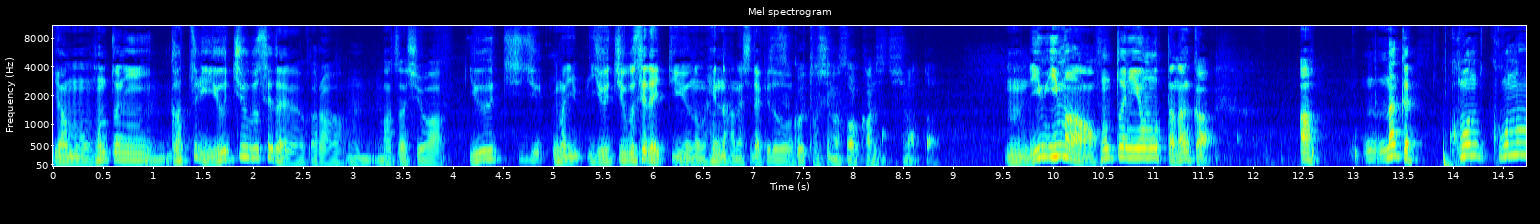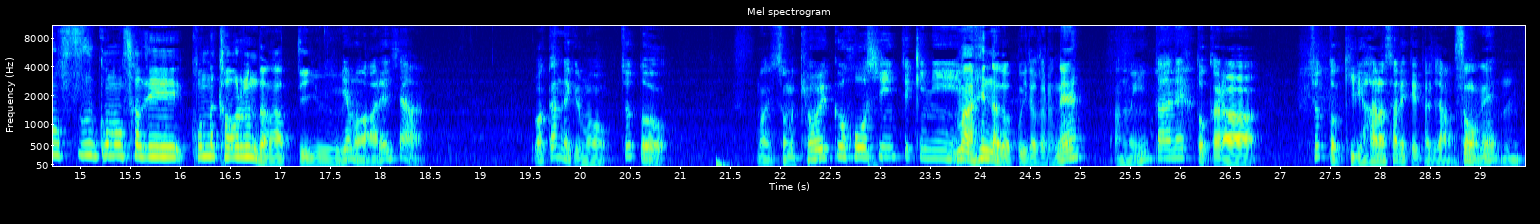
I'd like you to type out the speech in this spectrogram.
いやもう本当にうん。がっつり YouTube 世代だから、んうん。私は。YouTube,、まあ、YouTube 世代っていうのも変な話だけど、すごい年の差を感じてしまった。うん、い今本当に思った。なんかあなんかこんこの数個の差でこんな変わるんだなっていう。でもあれじゃん。わかんないけどもちょっとまあその教育方針的に、まあ変な学校いたからね。あのインターネットからちょっと切り離されてたじゃん。そうね。うん。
